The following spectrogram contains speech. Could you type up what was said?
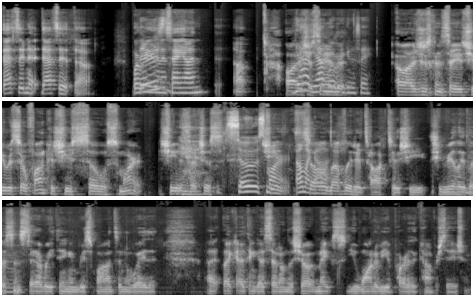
That's it. That's it though. What were you going to say, hon? oh, I was yeah, just yeah. saying What were you going to say? Oh, I was just going to say she was so fun because she's so smart. She is Yeah. such a So smart. Oh my so god. lovely to talk to. She she really listens to everything and responds in a way that, I, like I think I said on the show, it makes you want to be a part of the conversation.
